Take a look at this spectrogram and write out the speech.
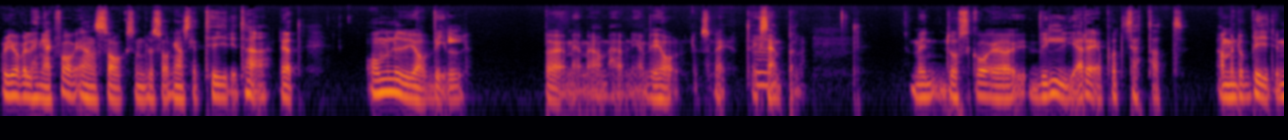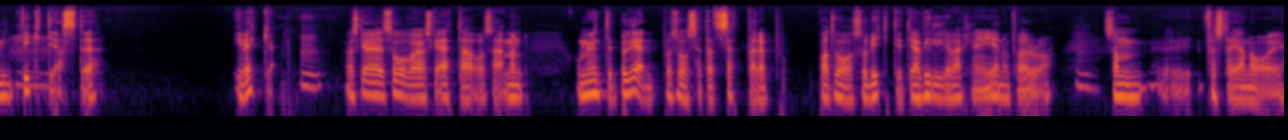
Och jag vill hänga kvar vid en sak som du sa ganska tidigt här. Det är att om nu jag vill börja med, med armhävningar, vi har som ett exempel. Men då ska jag vilja det på ett sätt att, ja men då blir det mitt viktigaste i veckan. Mm. Jag ska sova, jag ska äta och så här. Men om jag inte är beredd på så sätt att sätta det på, på att vara så viktigt, jag vill ju verkligen genomföra det då. Mm. Som eh, första januari,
